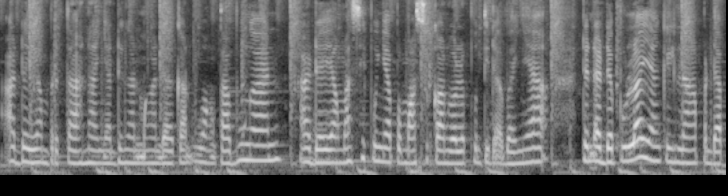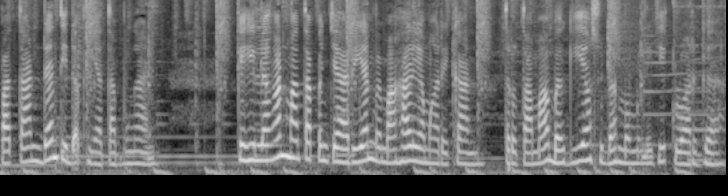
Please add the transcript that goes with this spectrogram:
Ada yang bertahan hanya dengan mengandalkan uang tabungan, ada yang masih punya pemasukan walaupun tidak banyak, dan ada pula yang kehilangan pendapatan dan tidak punya tabungan. Kehilangan mata pencarian memang hal yang mengerikan, terutama bagi yang sudah memiliki keluarga,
